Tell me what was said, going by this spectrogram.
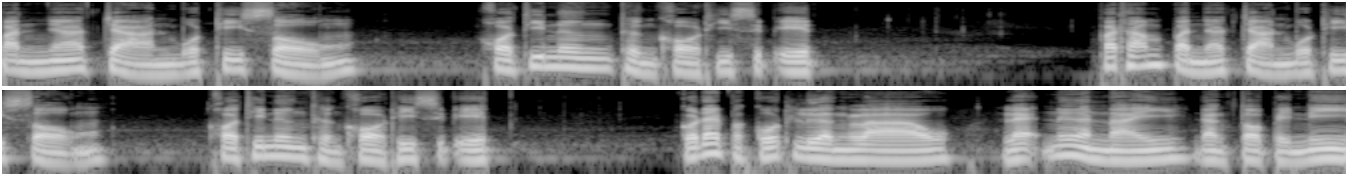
ปัญญาจารย์บทที่สองข้อที่หนึ่งถึงข้อที่สิบเอ็ดพระธรรมปัญญาจารย์บทที่สองข้อที่หนึ่งถึงข้อที่สิบเอ็ดก็ได้ปรากฏเรื่องราวและเนื้อในดังต่อไปนี้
